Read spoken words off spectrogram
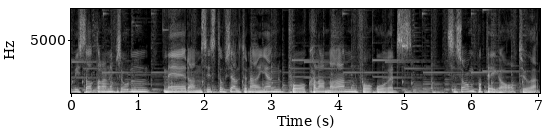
Vi starter denne episoden med den siste offisielle turneringen på kalenderen for årets sesong på PGA-turen.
